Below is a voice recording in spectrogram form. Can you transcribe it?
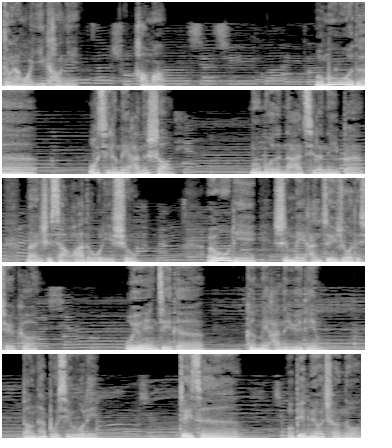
都让我依靠你，好吗？”我默默地握起了美涵的手，默默地拿起了那本满是小画的物理书，而物理是美涵最弱的学科。我永远记得跟美涵的约定。帮他补习物理。这次我并没有承诺，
